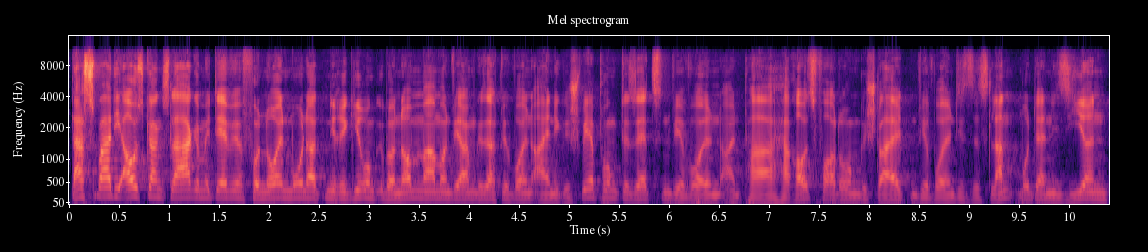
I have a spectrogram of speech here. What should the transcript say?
Das war die Ausgangslage, mit der wir vor neun Monaten die Regierung übernommen haben. Und wir haben gesagt, wir wollen einige Schwerpunkte setzen, wir wollen ein paar Herausforderungen gestalten, wir wollen dieses Land modernisieren.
